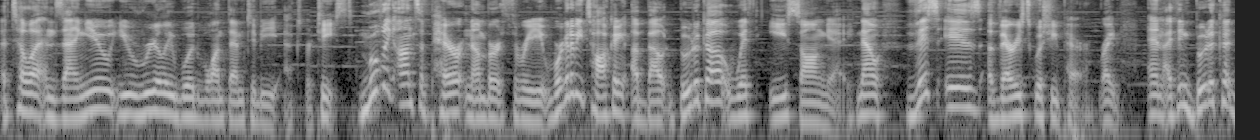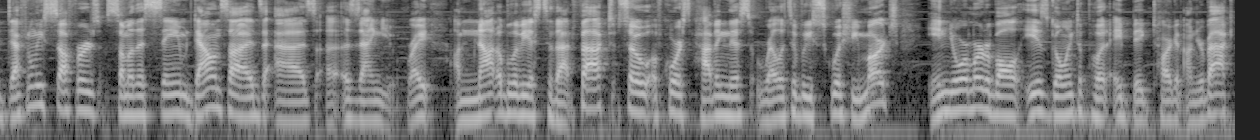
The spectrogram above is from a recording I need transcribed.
Attila and Xiang Yu you really would want them to be expertise moving on to pair number three we're going to be talking about Boudica with Yi Seong-Gye now this is a very squishy pair right? And I think Boudica definitely suffers some of the same downsides as uh, a, a Xiang Yu right? I'm not oblivious to that fact. So of course having this relatively squishy march in your murder ball is going to put a big target on your back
